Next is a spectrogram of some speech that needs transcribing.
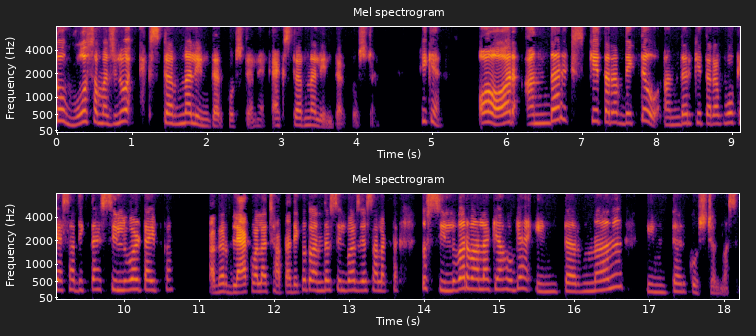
तो वो समझ लो एक्सटर्नल इंटरकोस्टल है, एक्सटर्नल इंटरकोस्टल, ठीक है? और अंदर की तरफ़ देखते हो, अंदर की तरफ़ वो कैसा दिखता है? सिल्वर टाइप का। अगर ब्लैक वाला छाता देखो तो अंदर सिल्वर जैसा लगता है। तो सिल्वर वाला क्या हो गया? Internal intercostal muscle.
